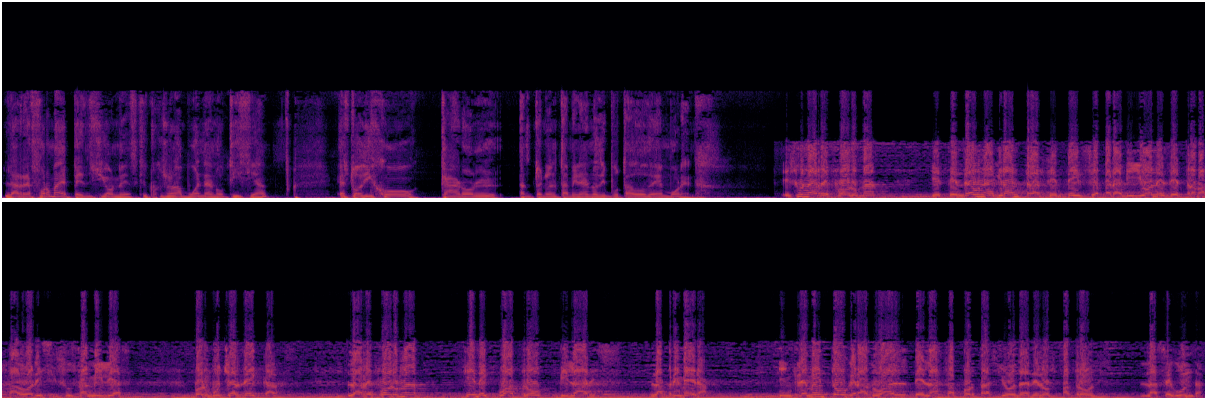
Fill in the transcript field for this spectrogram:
La reforma de pensiones, que creo que es una buena noticia. Esto dijo Carol Antonio Altamirano, diputado de Morena. Es una reforma que tendrá una gran trascendencia para millones de trabajadores y sus familias por muchas décadas. La reforma tiene cuatro pilares. La primera, incremento gradual de las aportaciones de los patrones. La segunda,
